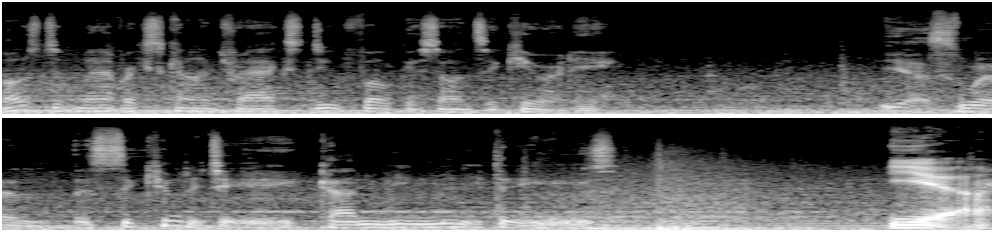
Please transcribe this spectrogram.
Most of Maverick's contracts do focus on security. Yes, well, the security can mean many things. Yeah.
